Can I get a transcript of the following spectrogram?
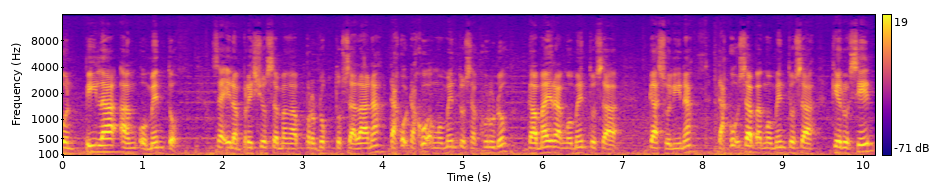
kung pila ang aumento sa ilang presyo sa mga produkto sa lana. Dako-dako ang aumento sa krudo, gamay ra ang aumento sa gasolina, dako sab ang aumento sa kerosene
